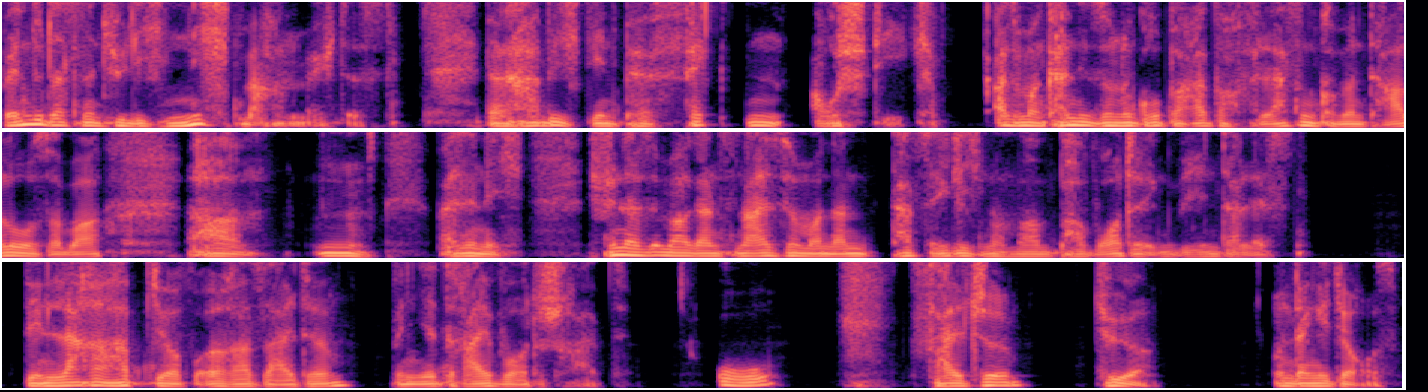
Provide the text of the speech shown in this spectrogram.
Wenn du das natürlich nicht machen möchtest, dann habe ich den perfekten Ausstieg. Also man kann die so eine Gruppe einfach verlassen, kommentarlos, aber ja, hm, weiß ich nicht. Ich finde das immer ganz nice, wenn man dann tatsächlich noch mal ein paar Worte irgendwie hinterlässt. Den Lacher habt ihr auf eurer Seite, wenn ihr drei Worte schreibt. O, falsche Tür. Und dann geht ihr raus.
